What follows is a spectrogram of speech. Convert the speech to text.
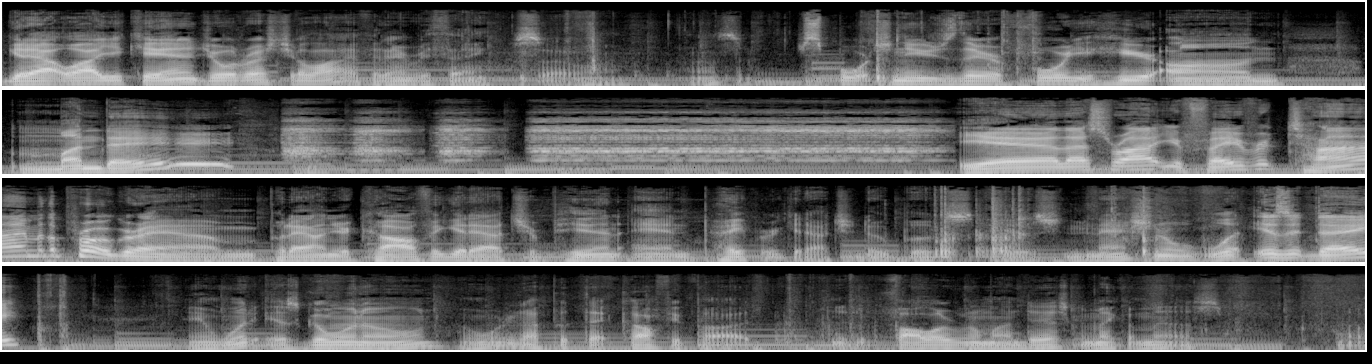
get out while you can, enjoy the rest of your life and everything. So uh, that's sports news there for you here on Monday. Yeah, that's right. Your favorite time of the program. Put down your coffee, get out your pen and paper, get out your notebooks. It is National What Is It Day. And what is going on? Where did I put that coffee pot? Did it fall over on my desk and make a mess? Oh,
